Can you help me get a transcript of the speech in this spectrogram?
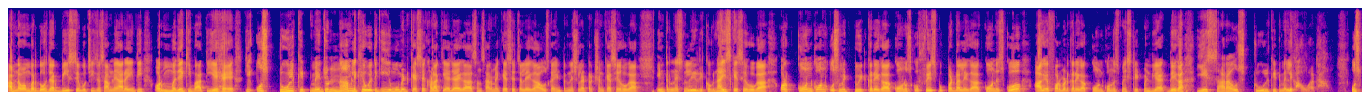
अब नवंबर 2020 से वो चीज़ें सामने आ रही थी और मज़े की बात यह है कि उस टूल किट में जो नाम लिखे हुए थे कि ये मूवमेंट कैसे खड़ा किया जाएगा, संसार में कैसे चलेगा, उसका इंटरनेशनल अट्रैक्शन कैसे होगा इंटरनेशनली रिकॉग्नाइज कैसे होगा, और कौन कौन उसमें ट्वीट करेगा, कौन उसको फेसबुक पर डालेगा, कौन इसको आगे फॉरवर्ड करेगा कौन कौन उसमें स्टेटमेंट दिया देगा, ये सारा उस टूल किट में लिखा हुआ था। उस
